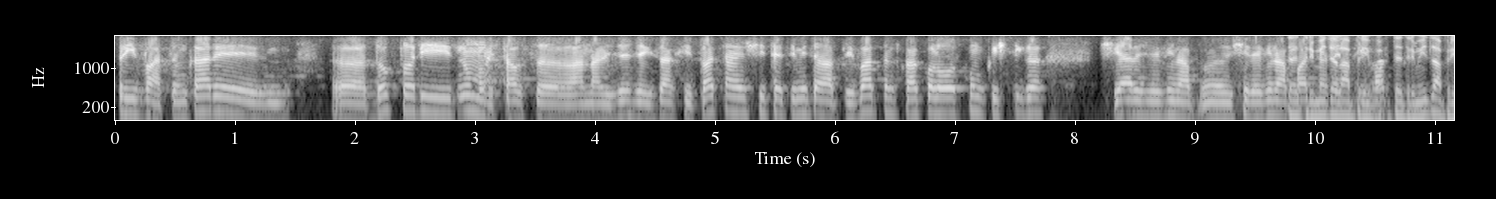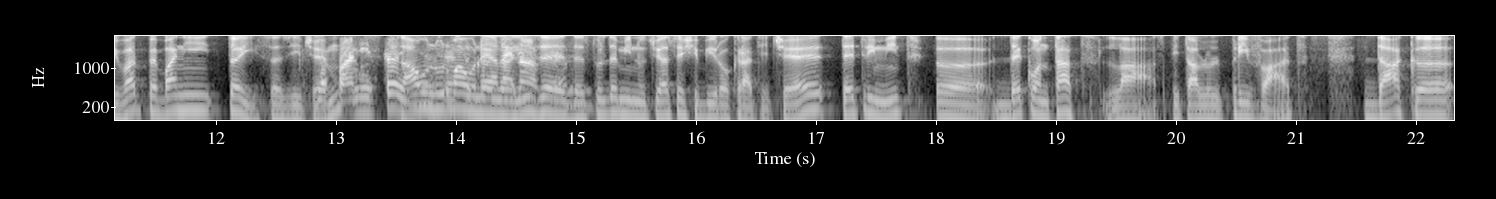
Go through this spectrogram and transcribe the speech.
privat, în care uh, doctorii nu mai stau să analizeze exact situația și te trimite la privat, pentru că acolo oricum câștigă și iarăși revin la, uh, și revin la Te partea trimite de la privat, te trimit la privat pe banii tăi, să zicem. Pe banii tăi, sau în în urma sensul unei că noi analize n-avem. destul de minuțioase și birocratice, te trimit uh, de contat la spitalul privat dacă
